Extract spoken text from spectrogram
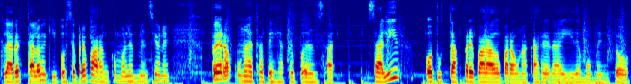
Claro está, los equipos se preparan como les mencioné, pero unas estrategias te pueden salir o tú estás preparado para una carrera y de momento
